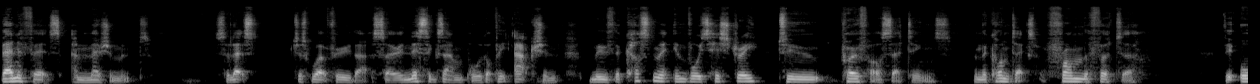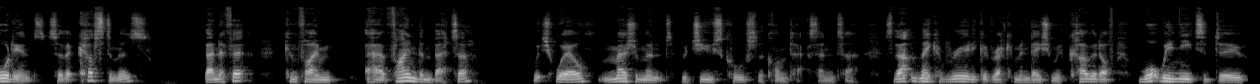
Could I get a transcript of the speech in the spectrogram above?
benefits, and measurement. So let's just work through that. So in this example, we've got the action, move the customer invoice history to profile settings, and the context from the footer, the audience, so that customers benefit can find uh, find them better, which will measurement reduce calls to the contact center. So that would make a really good recommendation. We've covered off what we need to do.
